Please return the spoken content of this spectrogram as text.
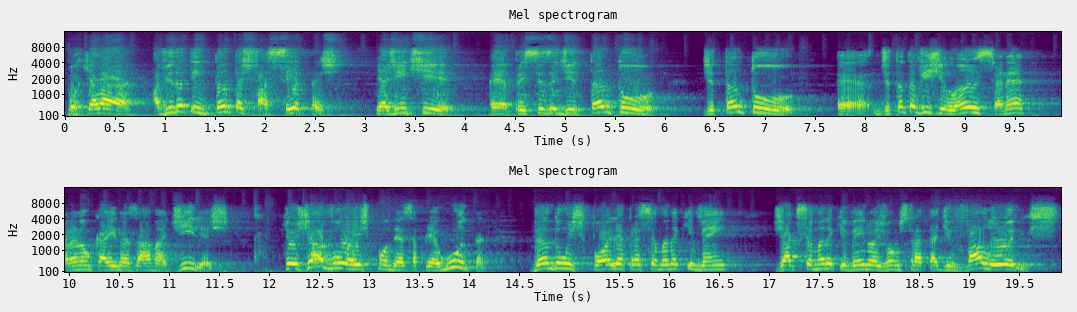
Porque ela, a vida tem tantas facetas e a gente é, precisa de tanto, de tanto, é, de tanta vigilância, né? Para não cair nas armadilhas. Que eu já vou responder essa pergunta dando um spoiler para a semana que vem, já que semana que vem nós vamos tratar de valores.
